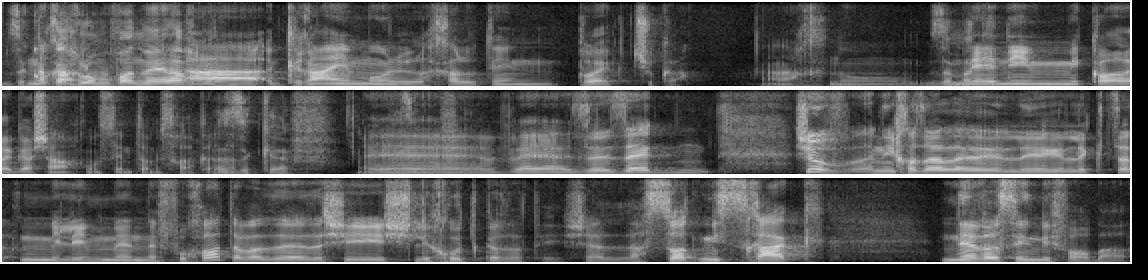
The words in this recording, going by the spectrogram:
זה כל נכון. כך לא מובן מאליו. הגריים הוא לחלוטין פרויקט תשוקה. אנחנו. נהנים מכל רגע שאנחנו עושים את המשחק הזה. איזה כיף. אה, וזה, זה, שוב, אני חוזר לקצת מילים נפוחות, אבל זה איזושהי שליחות כזאת, של לעשות משחק never seen before בארץ.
